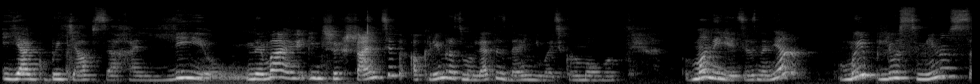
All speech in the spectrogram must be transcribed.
і якби я взагалі не маю інших шансів, окрім розмовляти з нею німецькою мовою. В мене є ці знання, ми плюс-мінус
